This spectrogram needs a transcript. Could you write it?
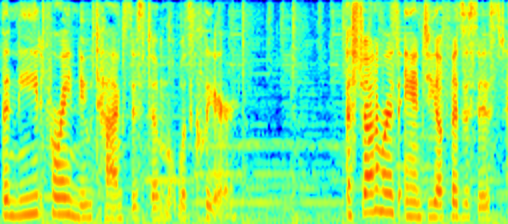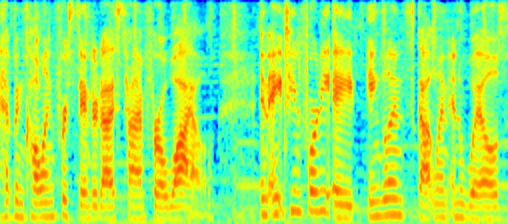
The need for a new time system was clear. Astronomers and geophysicists had been calling for standardized time for a while, in 1848, England, Scotland, and Wales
